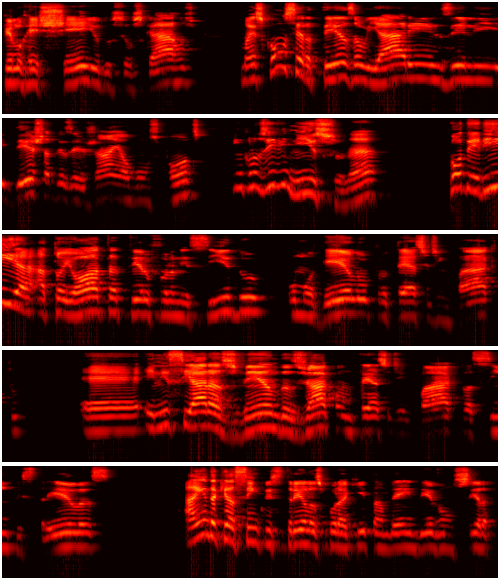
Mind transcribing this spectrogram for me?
pelo recheio dos seus carros, mas com certeza o Yaris ele deixa a desejar em alguns pontos, inclusive nisso, né? Poderia a Toyota ter fornecido o modelo para o teste de impacto, é, iniciar as vendas já com teste de impacto às cinco estrelas. Ainda que as cinco estrelas por aqui também devam ser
